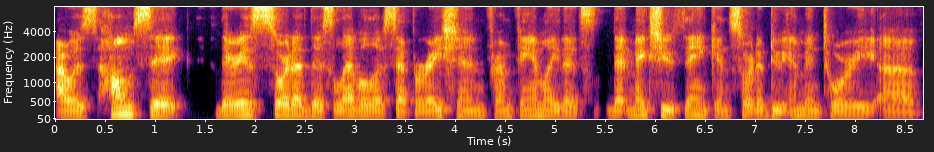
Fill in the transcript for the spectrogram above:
I was homesick, there is sort of this level of separation from family that's that makes you think and sort of do inventory of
